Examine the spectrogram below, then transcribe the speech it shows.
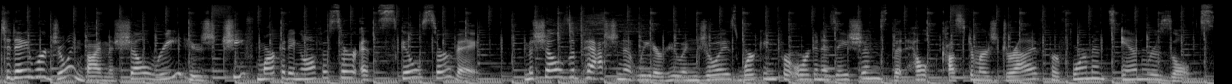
Today, we're joined by Michelle Reed, who's Chief Marketing Officer at SkillSurvey. Michelle's a passionate leader who enjoys working for organizations that help customers drive performance and results.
